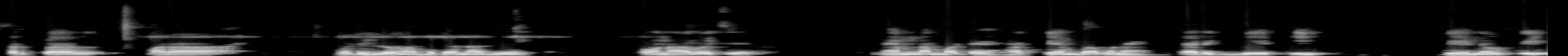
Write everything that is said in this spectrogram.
સર્કલ મારા વડીલોના બધાના જે ફોન આવે છે એમના માટે આ કેમ્પ આપણે તારીખ બેથી, બે નવથી થી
